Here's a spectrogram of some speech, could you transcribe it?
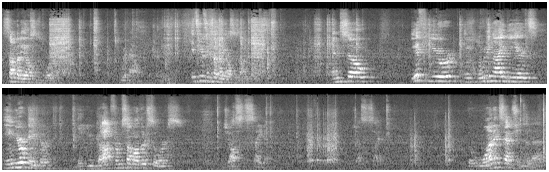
somebody else's work without attribution. It's using somebody else's ideas. And so, if you're including ideas in your paper that you got from some other source, just cite it. Just cite it. The one exception to that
